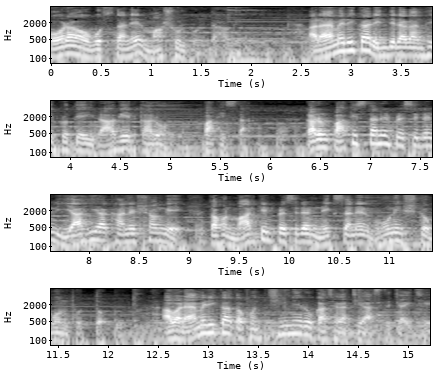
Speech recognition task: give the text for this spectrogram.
কড়া অবস্থানের মাসুল গুনতে হবে। আর আমেরিকার ইন্দিরা গান্ধীর প্রতি এই রাগের কারণ পাকিস্তান। কারণ পাকিস্তানের প্রেসিডেন্ট ইয়াহিয়া খানের সঙ্গে তখন মার্কিন প্রেসিডেন্ট নিক্সনের ঘনিষ্ঠ বন্ধুত্ব। আবার আমেরিকা তখন চীনেরও কাছাকাছি আসতে চাইছে।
